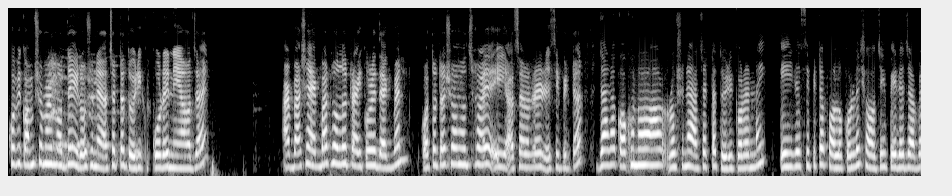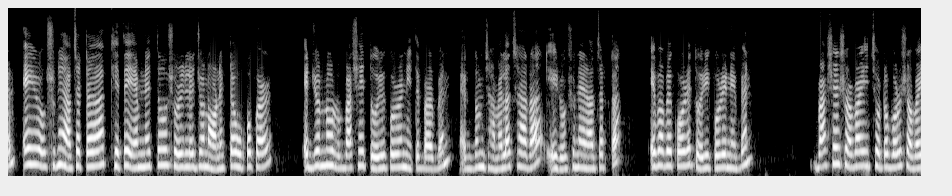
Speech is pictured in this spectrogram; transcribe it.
খুবই কম সময়ের মধ্যে এই রসুনের আচারটা তৈরি করে নেওয়া যায়। আর বাসায় একবার হলেও ট্রাই করে দেখবেন কতটা সহজ হয় এই আচারের রেসিপিটা যারা কখনো রসুনের আচারটা তৈরি করেন নাই, এই রেসিপিটা ফলো করলে সহজেই পেরে যাবেন। এই রসুনের আচারটা খেতে এমনি তো শরীরের জন্য অনেকটা উপকার, এর জন্য বাসায় তৈরি করে নিতে পারবেন। একদম ঝামেলা ছাড়া এই রসুনের আচারটা। এভাবে করে তৈরি করে নেবেন। বাসায় সবাই, ছোট, বড় সবাই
